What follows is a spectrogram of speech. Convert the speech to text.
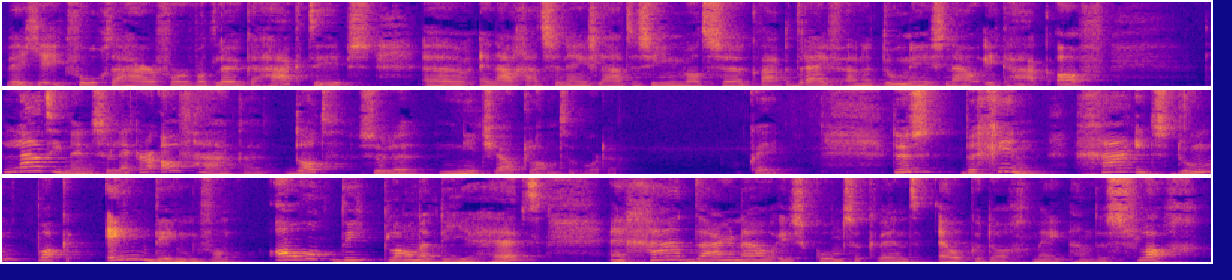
weet je, ik volgde haar voor wat leuke haaktips. Uh, en nou gaat ze ineens laten zien wat ze qua bedrijf aan het doen is. Nou, ik haak af. Laat die mensen lekker afhaken. Dat zullen niet jouw klanten worden. Oké. Dus begin. Ga iets doen. Pak één ding van al die plannen die je hebt. En ga daar nou eens consequent elke dag mee aan de slag.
